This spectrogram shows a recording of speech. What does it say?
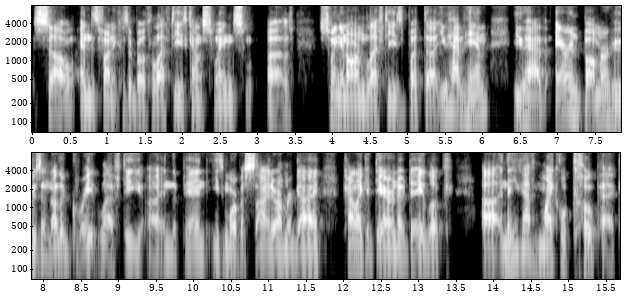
So, and it's funny because they're both lefties, kind of swings, uh, swinging arm lefties. But uh, you have him. You have Aaron Bummer, who's another great lefty uh, in the pin. He's more of a side armor guy, kind of like a Darren O'Day look. Uh, and then you have Michael Kopech.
